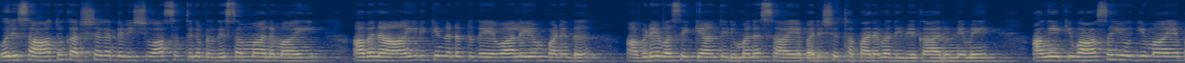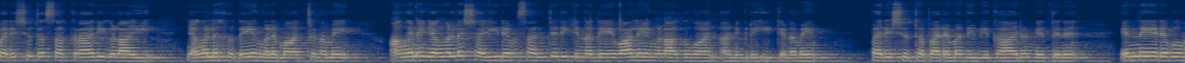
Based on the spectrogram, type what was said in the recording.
ഒരു സാധു കർഷകന്റെ വിശ്വാസത്തിന് പ്രതിസമ്മാനമായി അവൻ ആയിരിക്കുന്നിടത്ത് ദേവാലയം പണിത് അവിടെ വസിക്കാൻ തിരുമനസ്സായ പരിശുദ്ധ പരമദിവ്യകാരുണ്യമേ അങ്ങേക്ക് വാസയോഗ്യമായ പരിശുദ്ധ സക്രാരികളായി ഞങ്ങളുടെ ഹൃദയങ്ങളെ മാറ്റണമേ. അങ്ങനെ ഞങ്ങളുടെ ശരീരം സഞ്ചരിക്കുന്ന ദേവാലയങ്ങളാകുവാൻ അനുഗ്രഹിക്കണമേ. പരിശുദ്ധ പരമദിവ്യ കാരുണ്യത്തിന് എന്നേരവും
